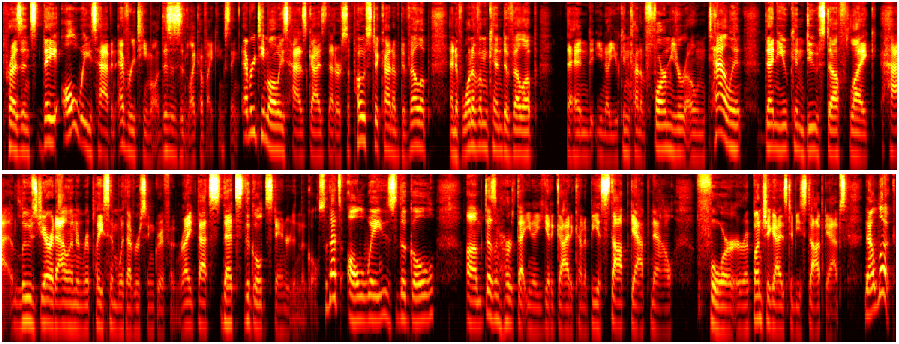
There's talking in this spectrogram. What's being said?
presence. They always have in every team. This isn't like a Vikings thing. Every team always has guys that are supposed to kind of develop, and if one of them can develop, and you know you can kind of farm your own talent, then you can do stuff like ha- lose Jared Allen and replace him with Everson Griffen right? That's that's the gold standard in the goal. So that's always the goal. Um, doesn't hurt that you know you get a guy to kind of be a stopgap now for or a bunch of guys to be stopgaps. Now look,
